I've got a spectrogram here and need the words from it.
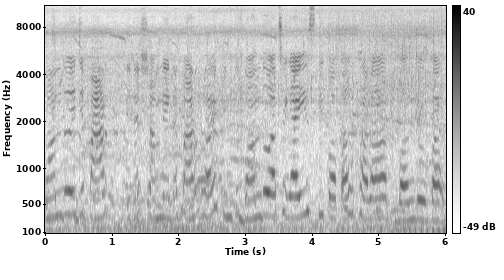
বন্ধ, এই যে পার্ক, এটার সামনে এটা পার্ক হয়, কিন্তু বন্ধ আছে গাইস কি কপাল খারাপ, বন্ধ পার্ক।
